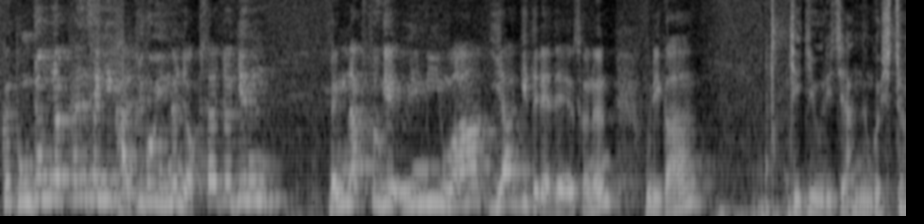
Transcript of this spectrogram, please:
그 동정녀 탄생이 가지고 있는 역사적인 맥락 속의 의미와 이야기들에 대해서는 우리가 귀 기울이지 않는 것이죠.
